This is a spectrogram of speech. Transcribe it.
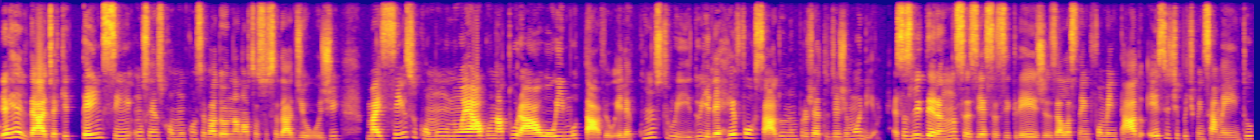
E a realidade é que tem sim um senso comum conservador na nossa sociedade hoje, mas senso comum não é algo natural ou imutável, ele é construído e ele é reforçado num projeto de hegemonia. Essas lideranças e essas igrejas, elas têm fomentado esse tipo de pensamento,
